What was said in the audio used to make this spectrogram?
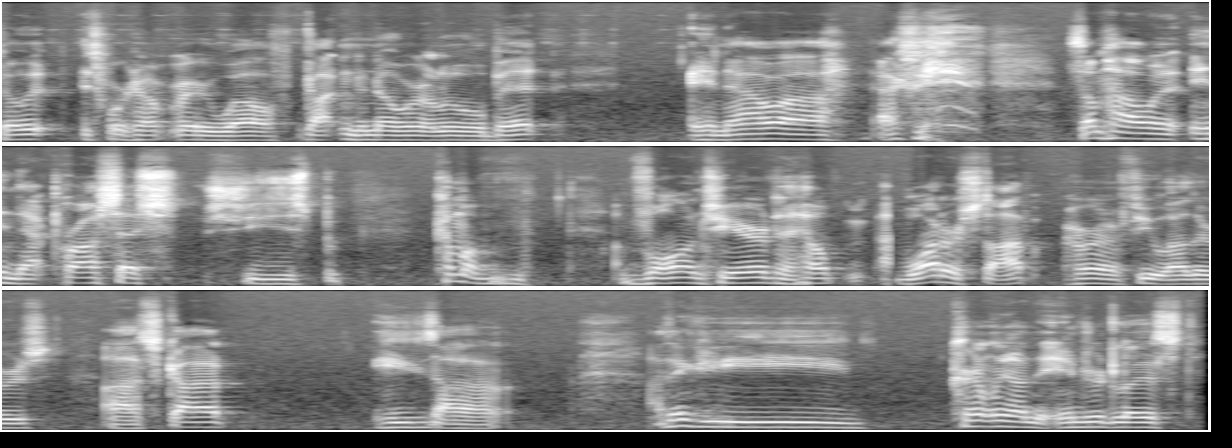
So it, it's worked out very well. Gotten to know her a little bit, and now uh, actually somehow in that process she's become a, volunteer to help water stop her and a few others. Uh, Scott, he's uh, I think he currently on the injured list,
